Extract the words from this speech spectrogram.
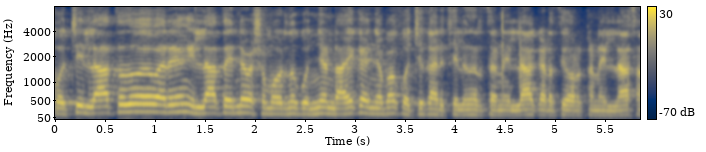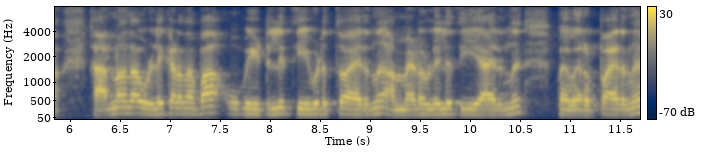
കൊച്ചില്ലാത്തത് വരെ ഇല്ലാത്തതിന്റെ വിഷമമായിരുന്നു. കുഞ്ഞുണ്ടായി കഴിഞ്ഞപ്പോൾ കൊച്ച് കരച്ചിൽ നിർത്തണില്ല കിടത്തി ഉറക്കണില്ല. കാരണം എന്താ ഉള്ളിൽ കിടന്നപ്പോൾ വീട്ടിൽ തീപിടുത്തമായിരുന്നു അമ്മയുടെ ഉള്ളിൽ തീയായിരുന്നു വെറുപ്പായിരുന്നു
